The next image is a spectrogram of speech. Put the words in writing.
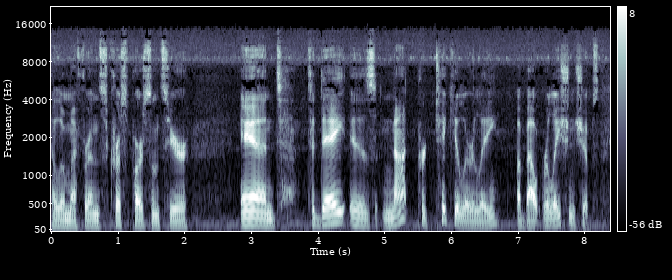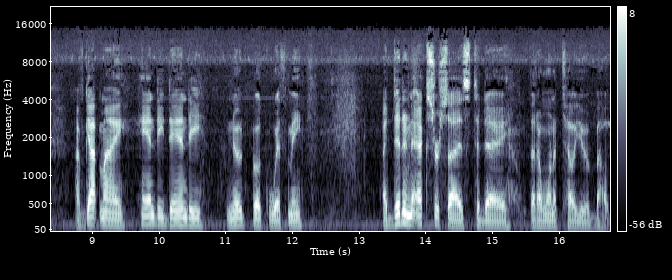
Hello, my friends. Chris Parsons here. And today is not particularly about relationships. I've got my handy dandy notebook with me. I did an exercise today that I want to tell you about.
